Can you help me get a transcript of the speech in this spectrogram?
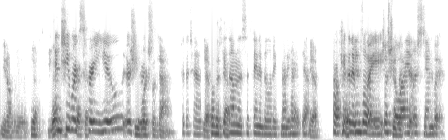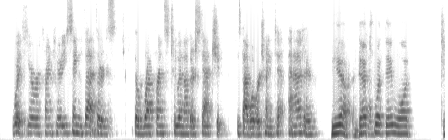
you know, yeah. And she works for you or she works for the town. For the town? Yeah. For the She's town. on the sustainability committee. okay, yeah. Yeah. Okay. She's an And so, employee. Just She's so a- I yeah. understand what, what you're referring to, are you saying that there's the reference to another statute? Is that what we're trying to add or? Yeah, that's Okay. what they want to,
